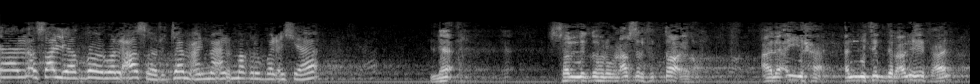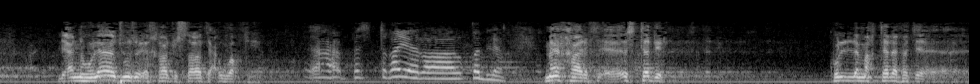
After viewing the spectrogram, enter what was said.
هل أصلي الظهر والعصر جمعا مع المغرب والعشاء؟ لا. صلي الظهر والعصر في الطائرة. على أي حال؟ اللي تقدر عليه افعل لأنه لا يجوز إخراج الصلاة عن وقتها. آه، بس تغير القبلة. ما يخالف استدر. كلما اختلفت آه،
